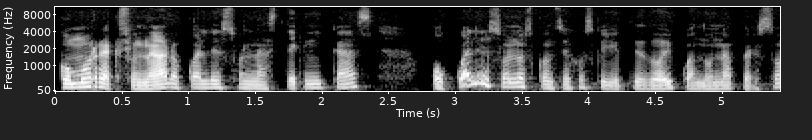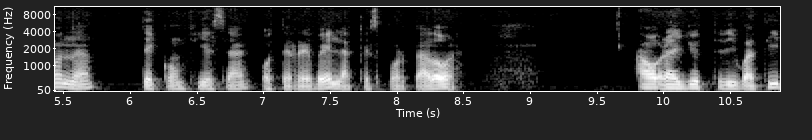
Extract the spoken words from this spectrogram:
cómo reaccionar o cuáles son las técnicas o cuáles son los consejos que yo te doy cuando una persona te confiesa o te revela que es portador. Ahora yo te digo a ti,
